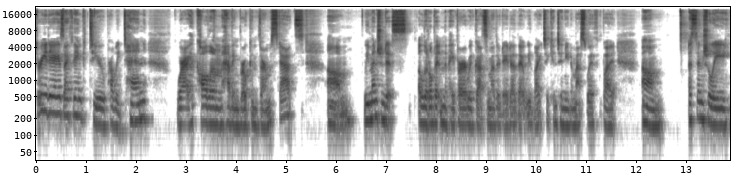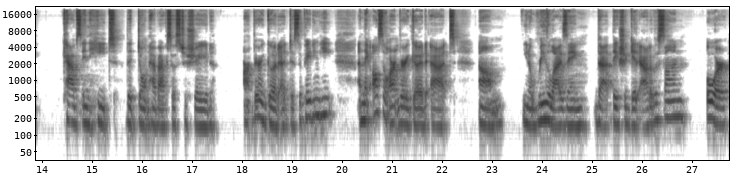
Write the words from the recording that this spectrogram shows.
three days, I think, to probably 10, where I call them having broken thermostats. Um, we mentioned it a little bit in the paper. We've got some other data that we'd like to continue to mess with, but um, essentially, calves in heat that don't have access to shade aren't very good at dissipating heat. And they also aren't very good at, um, you know, realizing that they should get out of the sun or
